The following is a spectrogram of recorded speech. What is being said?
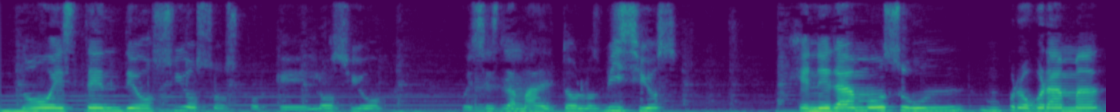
no estén de ociosos, porque el ocio pues es la madre de todos los vicios, generamos un, programa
